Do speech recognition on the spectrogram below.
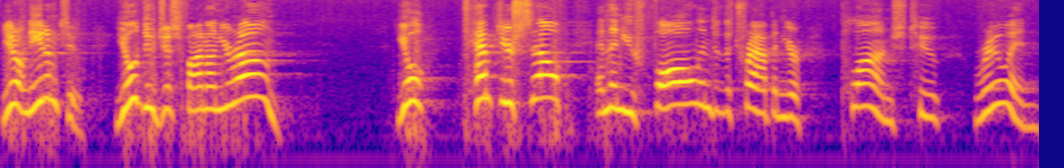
You don't need him to. You'll do just fine on your own. You'll tempt yourself, and then you fall into the trap and you're plunged to ruin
